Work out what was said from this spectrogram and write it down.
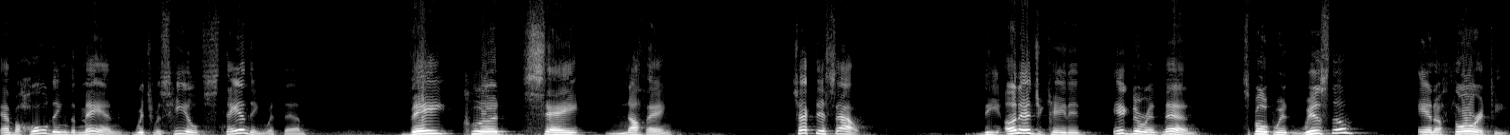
And beholding the man which was healed standing with them, they could say nothing. Check this out the uneducated, ignorant men spoke with wisdom and authority.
